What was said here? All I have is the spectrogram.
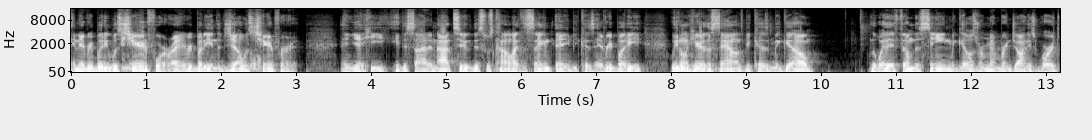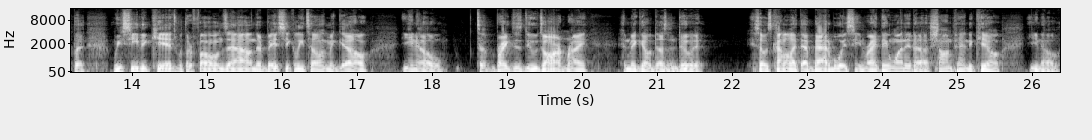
and everybody was And he- cheering for it, right? Everybody in the jail was Yeah. cheering for it. And yet he he decided not to. This was kind of like the same thing because everybody we don't hear the sounds because Miguel the way they filmed the scene, Miguel's remembering Johnny's words, but we see the kids with their phones out and they're basically telling Miguel, you know, to break this dude's arm, right? And Miguel doesn't do it. So it's kind of like that bad boy scene, right? They wanted uh, Sean Penn to kill, you know,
